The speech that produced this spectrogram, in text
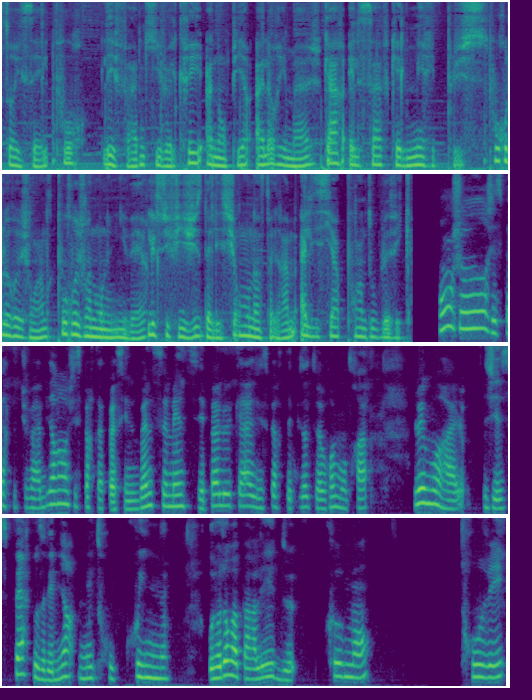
Storycell pour les femmes qui veulent créer un empire à leur image car elles savent qu'elles méritent plus. Pour le rejoindre, pour rejoindre mon univers, il suffit juste d'aller sur mon Instagram alicia.wk. Bonjour, j'espère que tu vas bien, j'espère que tu as passé une bonne semaine. Si ce n'est pas le cas, j'espère que cet épisode te remontera le moral. J'espère que vous allez bien, mes queen. Aujourd'hui, on va parler de comment trouver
